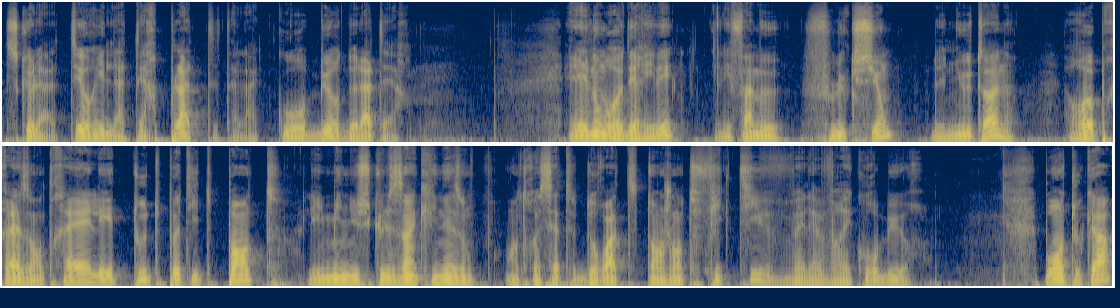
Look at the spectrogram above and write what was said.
ce que la théorie de la Terre plate est à la courbure de la Terre. Et les nombres dérivés, les fameux fluxions de Newton, représenteraient les toutes petites pentes, les minuscules inclinaisons entre cette droite tangente fictive et la vraie courbure. Bon, en tout cas,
